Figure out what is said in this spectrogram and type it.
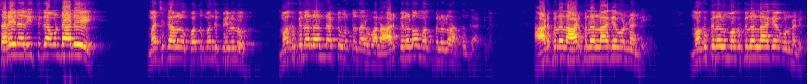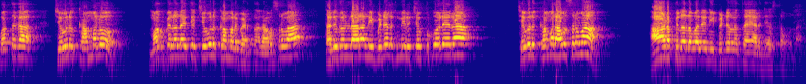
సరైన రీతిగా ఉండాలి. మధ్యకాలంలో కొంతమంది పిల్లలు మగ పిల్లలు అన్నట్టు ఉంటున్నారు. వాళ్ళ ఆడపిల్లలో మగ పిల్లలు అర్థం కావట్లేదు. ఆడపిల్లలు ఆడపిల్లలాగే ఉండండి. మగపిల్లలు మగపిల్లలాగే ఉండండి. కొత్తగా చెవులు కమ్మలు మగపిల్లలు అయితే చెవులు కమ్మలు పెడుతున్నారు. అవసరమా? తల్లిదండ్రులారా నీ బిడ్డలకు మీరు చెప్పుకోలేరా? చెవులు కమ్మలు అవసరమా? ఆడపిల్లల వలె నీ బిడ్డలను తయారు చేస్తూ ఉన్నారు.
